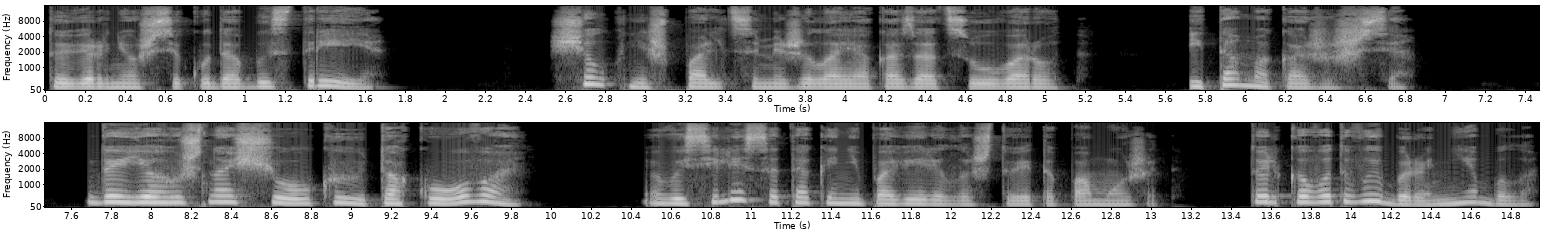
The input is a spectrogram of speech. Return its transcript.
то вернешься куда быстрее. Щелкнешь пальцами, желая оказаться у ворот. И там окажешься. «Да я уж нащелкаю такого!» Василиса так и не поверила, что это поможет. Только вот выбора не было.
